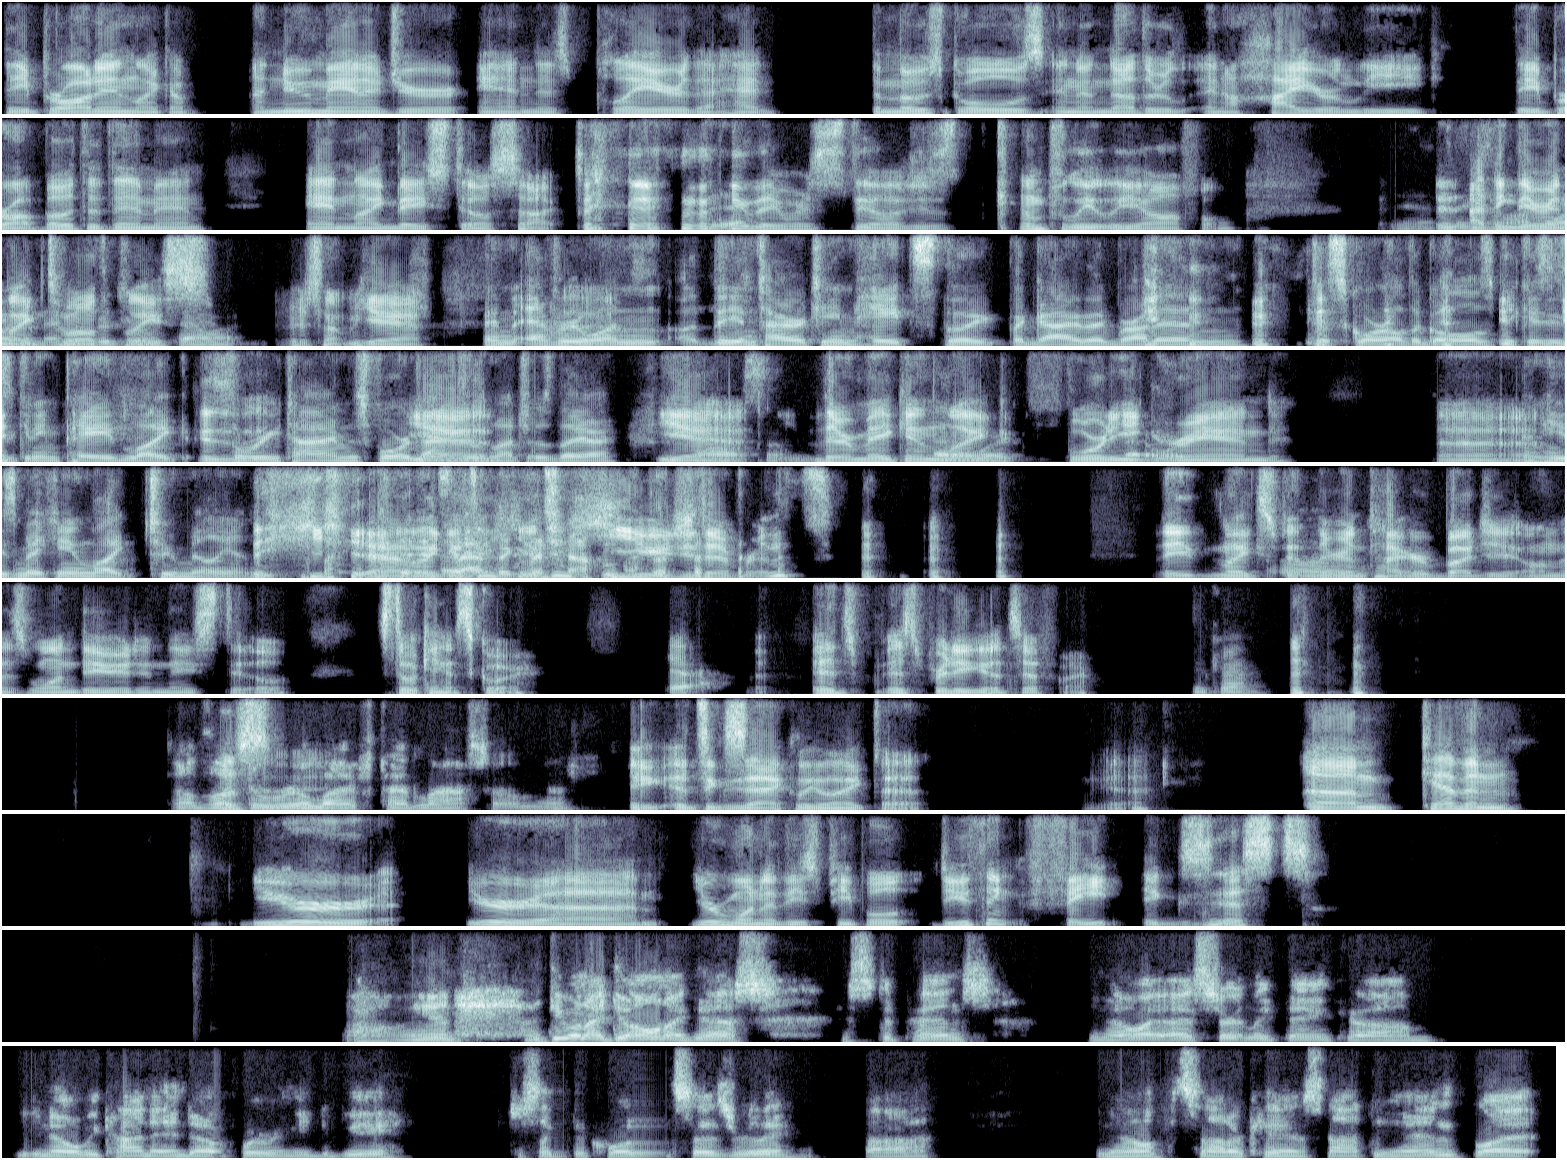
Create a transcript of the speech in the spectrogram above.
they brought in like a, a new manager and this player that had the most goals in another in a higher league. They brought both of them in, and like they still sucked. they were still just completely awful yeah, I think they were in, like, 12th place. talent. or something. Yeah, And everyone, uh, the entire team hates the the guy they brought in to score all the goals because he's getting paid like three times, four times as much as they are, yeah. Awesome. They're making That'll like work. forty That'll work. Grand. and Uh, he's making like two million. yeah, like It's that it's, big a, a it's a huge difference. they like spent their Oh, entire budget on this one dude, and they still still can't score. Yeah. it's it's pretty good so far. okay Sounds like Plus, the real uh, life Ted Lasso, man. It, it's exactly like that. Yeah. Um, Kevin, you're you're um you're one of these people. Do you think fate exists? Oh man, I do and I don't. I guess just depends. You know, I, I certainly think, um, you know, we kind of end up where we need to be, just like the quote says. Really, uh, you know, if it's not okay, it's not the end. But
